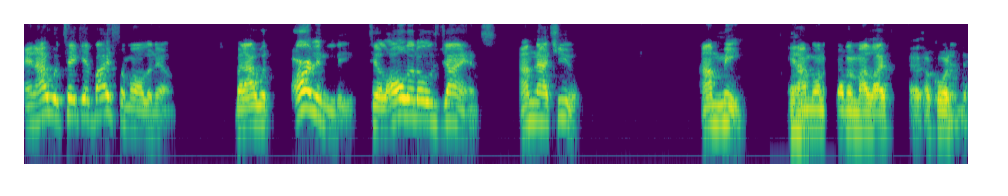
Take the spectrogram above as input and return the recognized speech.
And I would take advice from all of them. But I would ardently tell all of those giants, I'm not you. I'm me. And yeah. I'm going to govern my life uh, accordingly.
